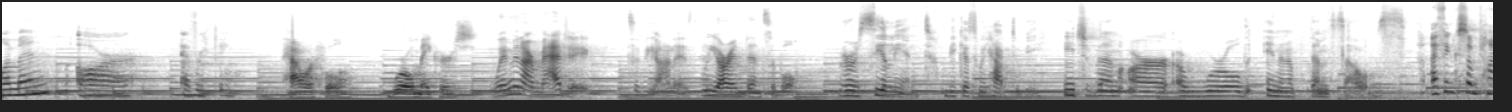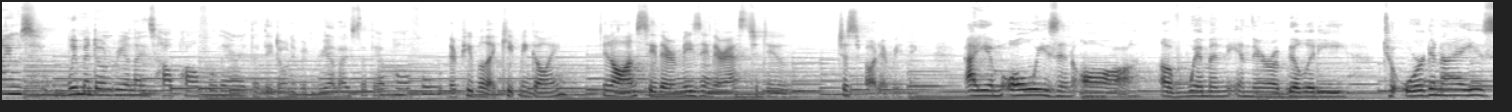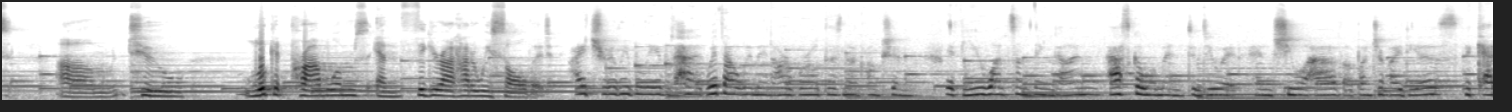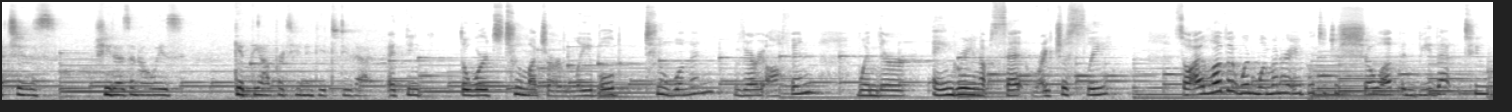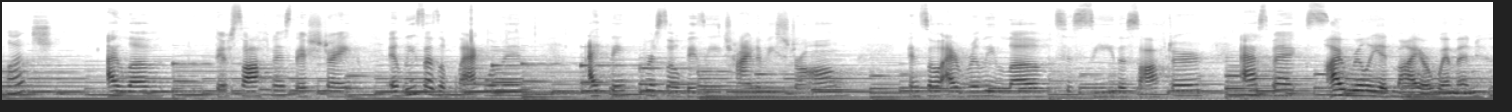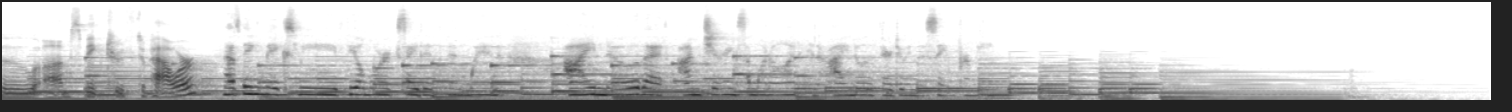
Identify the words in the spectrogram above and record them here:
Women are everything. Powerful world makers. Women are magic, to be honest. We are invincible. Resilient, because we have to be. Each of them are a world in and of themselves. I think sometimes women don't realize how powerful they are, that they don't even realize that they're powerful. They're people that keep me going. In all honesty, they're amazing. They're asked to do just about everything. I am always in awe of women in their ability to organize, um, to look at problems and figure out how do we solve it. I truly believe that without women, our world does not function. If you want something done, ask a woman to do it, and she will have a bunch of ideas. The catch is she doesn't always get the opportunity to do that. I think the words too much are labeled to women very often when they're angry and upset righteously. So I love it when women are able to just show up and be that too much. I love their softness, their strength. At least as a black woman, I think we're so busy trying to be strong. And so I really love to see the softer aspects. I really admire women who um, speak truth to power. Nothing makes me feel more excited than when I know that I'm cheering someone on and I know that they're doing the same for me.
